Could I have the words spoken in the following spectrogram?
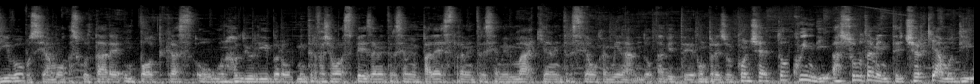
visivo, possiamo ascoltare un podcast o un audiolibro mentre facciamo la spesa, mentre siamo in palestra, mentre siamo in macchina, mentre stiamo camminando. Avete compreso il concetto? Quindi assolutamente cerchiamo di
